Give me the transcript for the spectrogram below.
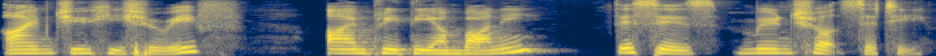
I'm Juhi Sharif. I'm Preeti Ambani. This is Moonshot City.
